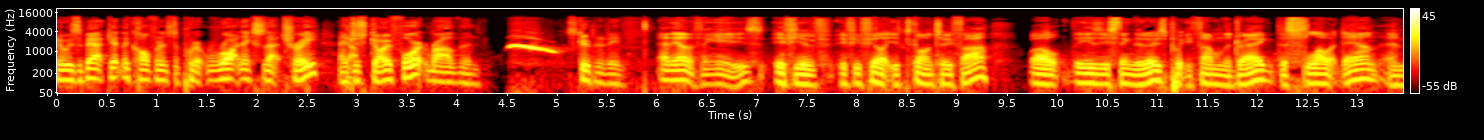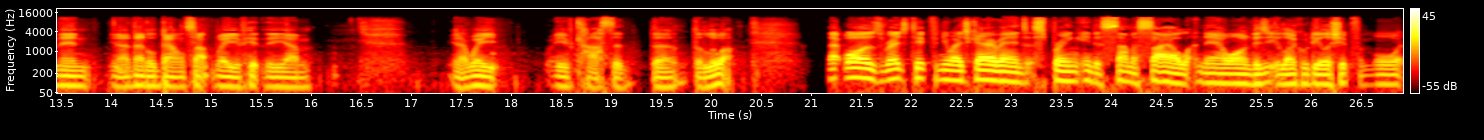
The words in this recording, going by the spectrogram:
it was about getting the confidence to put it right next to that tree and just go for it rather than scooping it in. And the other thing is, if you've if you feel like you've gone too far, well, the easiest thing to do is put your thumb on the drag, just slow it down, and then you know that'll balance up where you've hit the um, you know where where you've casted the the lure. That was Red's tip for New Age Caravans spring into summer sale now on. Visit your local dealership for more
